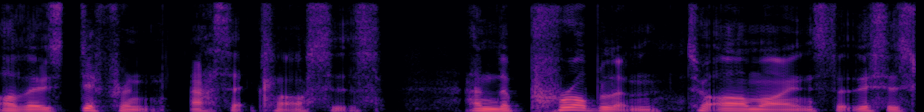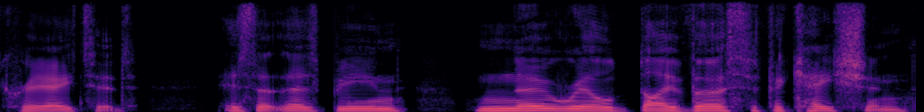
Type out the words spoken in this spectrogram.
are those different asset classes. And the problem to our minds that this has created is that there's been no real diversification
